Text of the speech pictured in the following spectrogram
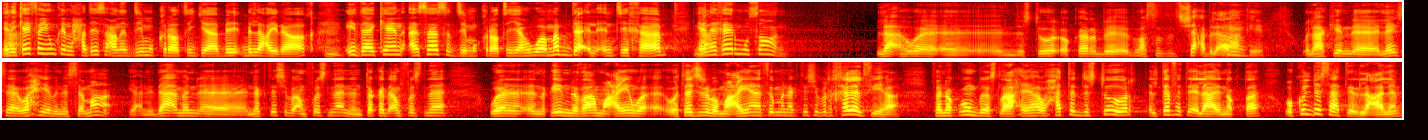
يعني نعم. كيف يمكن الحديث عن الديمقراطية بالعراق. إذا كان أساس الديمقراطية هو مبدأ الانتخاب يعني نعم. غير مصان لا هو آه، الدستور أقر بواسطة الشعب العراقي ولكن آه، ليس وحي من السماء. يعني دائما آه، نكتشف أنفسنا ننتقد أنفسنا ونقيم نظام معين و- وتجربة معينة ثم نكتشف الخلل فيها فنقوم بإصلاحها. وحتى الدستور التفت إلى هذه النقطة وكل دساتير العالم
